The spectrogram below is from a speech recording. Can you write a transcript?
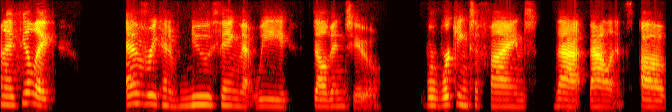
And I feel like every kind of new thing that we delve into, we're working to find that balance of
